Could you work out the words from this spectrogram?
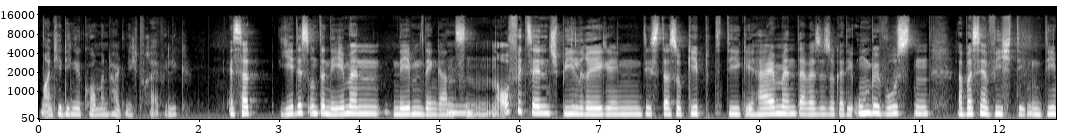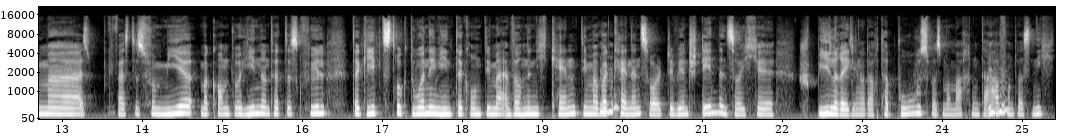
manche Dinge kommen halt nicht freiwillig. Es hat jedes Unternehmen neben den ganzen mhm. offiziellen Spielregeln, die es da so gibt, die geheimen, teilweise sogar die unbewussten, aber sehr wichtigen, die man, also ich weiß das von mir, man kommt wohin und hat das Gefühl, da gibt es Strukturen im Hintergrund, die man einfach nur nicht kennt, die man mhm. aber kennen sollte. Wie entstehen denn solche Spielregeln oder auch Tabus, was man machen darf mhm. und was nicht?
